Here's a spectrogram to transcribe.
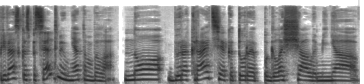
Привязка с пациентами у меня там была. Но бюрократия, которая поглощала меня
